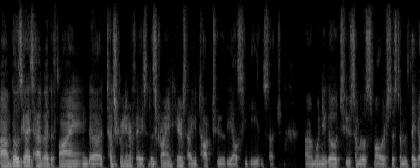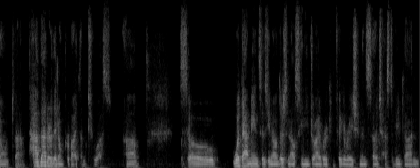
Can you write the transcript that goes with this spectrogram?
Um, those guys have a defined uh, touchscreen interface, a defined here's how you talk to the LCD and such. Um, when you go to some of those smaller systems, they don't uh, have that or they don't provide them to us. Uh, so what that means is, you know, there's an LCD driver configuration and such has to be done.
